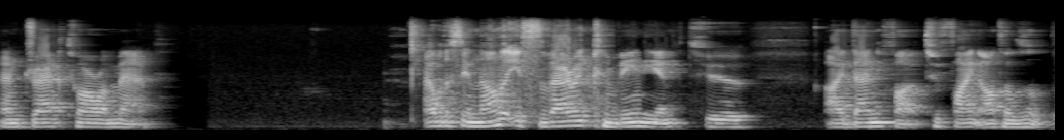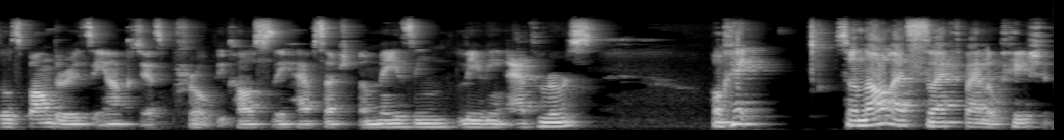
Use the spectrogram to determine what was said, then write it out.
and drag to our map. I would say now it's very convenient to identify, to find out those, boundaries in ArcGIS Pro because they have such amazing living atlas. Okay, so now let's select by location.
